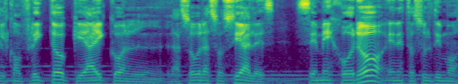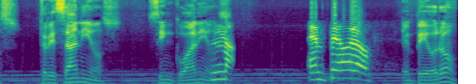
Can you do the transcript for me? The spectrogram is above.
el conflicto que hay con las obras sociales. ¿Se mejoró en estos últimos tres años? ¿Cinco años? No, empeoró. ¿Empeoró?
